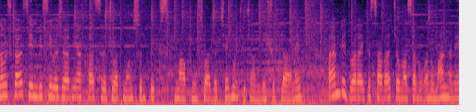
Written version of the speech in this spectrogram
નમસ્કાર સીએનબીસી બજારની આ ખાસ રજૂઆત મોન્સૂન પિક્સમાં આપનું સ્વાગત છે. હું છું ચાંદની શુક્લા અને આઈએમડી દ્વારા એક સારા ચોમાસાનું અનુમાન અને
